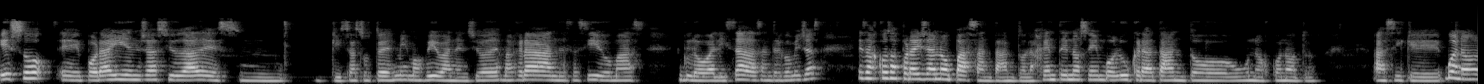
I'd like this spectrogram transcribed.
Eso eh, por ahí en ya ciudades, mm, quizás ustedes mismos vivan en ciudades más grandes, así, o más globalizadas, entre comillas, esas cosas por ahí ya no pasan tanto, la gente no se involucra tanto unos con otros. Así que, bueno,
